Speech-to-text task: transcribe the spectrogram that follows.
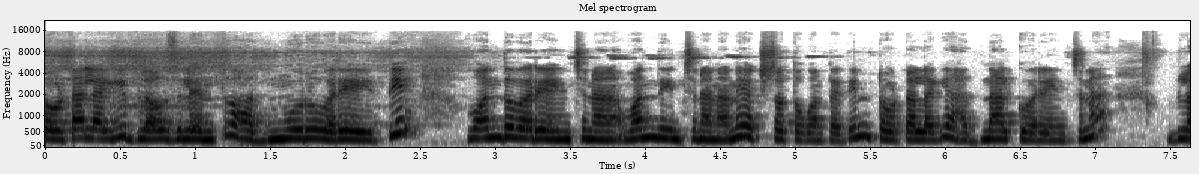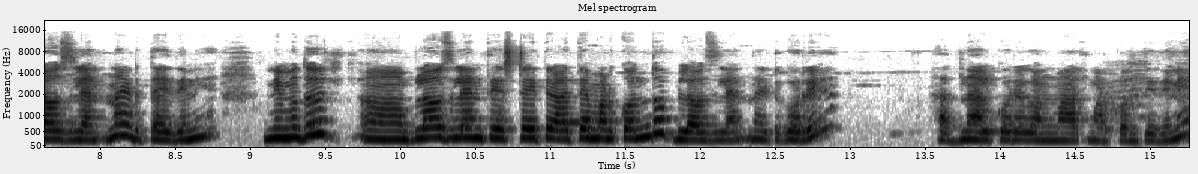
ಟೋಟಲ್ ಆಗಿ ಬ್ಲೌಸ್ ಲೆಂತು ಹದಿಮೂರುವರೆ ಐತಿ. ಒಂದೂವರೆ ಇಂಚಿನ, ಒಂದು ಇಂಚಿನ ನಾನು ಎಕ್ಸ್ಟ್ರಾ ತೊಗೊತಾ ಇದ್ದೀನಿ. ಟೋಟಲ್ ಆಗಿ ಹದಿನಾಲ್ಕೂವರೆ ಇಂಚಿನ ಬ್ಲೌಸ್ ಲೆಂತ್ನ ಇಡ್ತಾ ಇದ್ದೀನಿ. ನಿಮ್ಮದು ಬ್ಲೌಸ್ ಲೆಂತ್ ಎಷ್ಟೈತೆ ಅಳತೆ ಮಾಡ್ಕೊಂಡು ಬ್ಲೌಸ್ ಲೆಂತ್ನ ಇಟ್ಕೋರಿ. ಹದಿನಾಲ್ಕೂವರೆಗೆ ಒಂದು ಮಾರ್ಕ್ ಮಾಡ್ಕೊತಿದ್ದೀನಿ.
